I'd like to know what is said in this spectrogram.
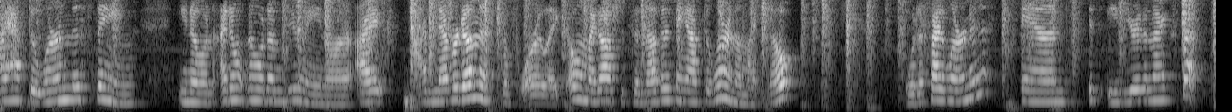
I have to learn this thing, you know, and I don't know what I'm doing, or I I've never done this before. Like, oh my gosh, it's another thing I have to learn. I'm like, nope. What if I learn it and it's easier than I expect?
